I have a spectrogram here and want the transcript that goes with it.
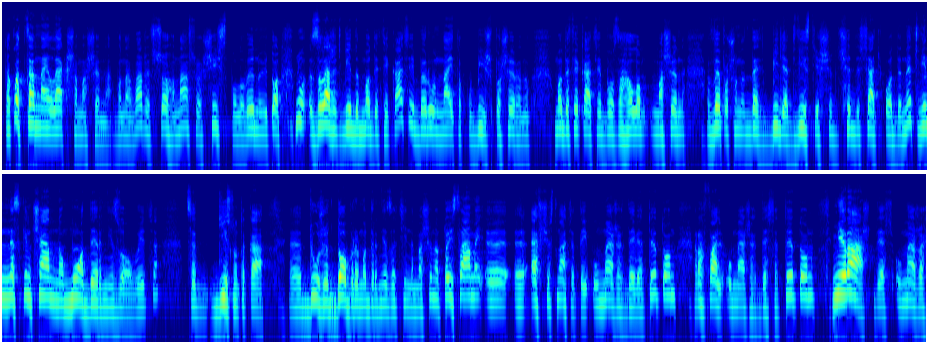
Так от це найлегша машина. Вона важить всього нашого 6,5 тонн. Ну, залежить від модифікацій. Беру найтаку більш поширену модифікацію, бо загалом машин випущено десь біля 260 одиниць. Він нескінченно модернізовується. Це дійсно така е, дуже добра модернізаційна машина. Той самий е, е, F-16 у межах 9 тонн, Рафаль у межах 10 тонн, Міраж десь у межах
